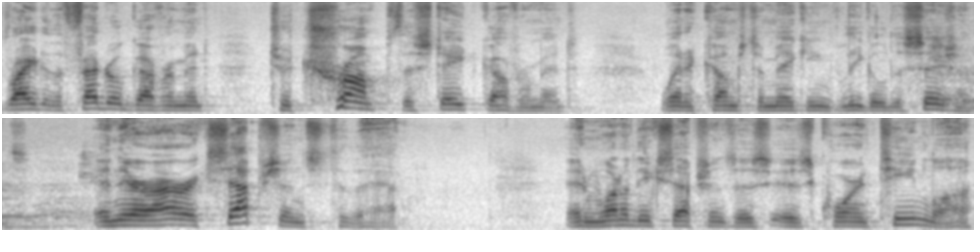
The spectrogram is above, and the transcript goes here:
right of the federal government to trump the state government when it comes to making legal decisions. And there are exceptions to that. And one of the exceptions is, is quarantine law,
